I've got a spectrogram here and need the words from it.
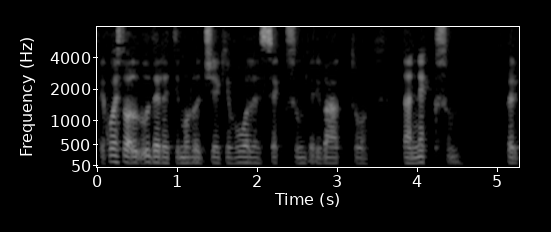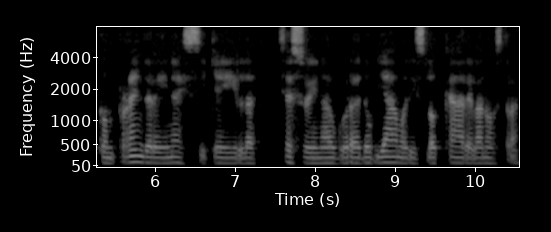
E questo allude all'etimologia che vuole sexum derivato da nexum, per comprendere in essi che il sesso inaugura, dobbiamo dislocare la nostra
